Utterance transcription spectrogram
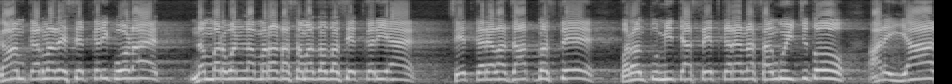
काम करणारे शेतकरी कोण आहेत? नंबर वनला मराठा समाजाचा शेतकरी आहे. शेतकऱ्याला जात नसते परंतु मी त्या शेतकऱ्यांना सांगू इच्छितो अरे या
